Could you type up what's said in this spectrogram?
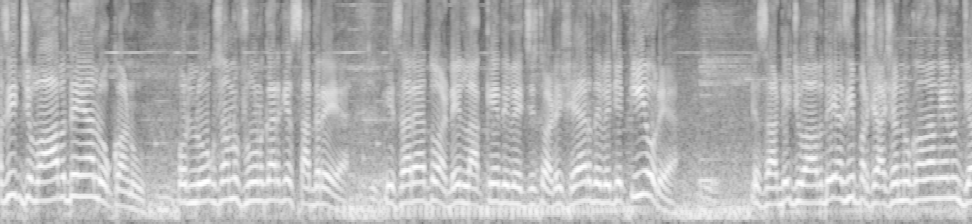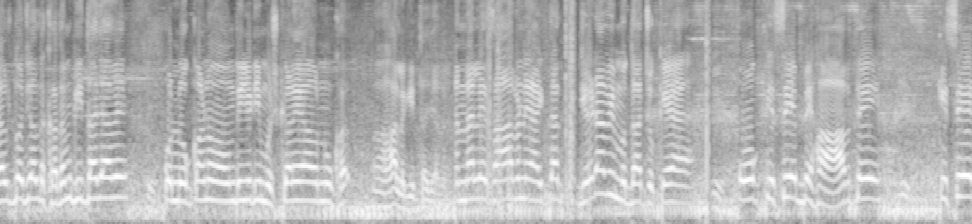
ਅਸੀਂ ਜਵਾਬਦੇ ਹਾਂ ਲੋਕਾਂ ਨੂੰ ਔਰ ਲੋਕ ਸਾਨੂੰ ਫੋਨ ਕਰਕੇ ਸੱਦ ਰਹੇ ਆ ਕਿ ਸਰ ਇਹ ਤੁਹਾਡੇ ਇਲਾਕੇ ਦੇ ਵਿੱਚ ਤੁਹਾਡੇ ਸ਼ਹਿਰ ਦੇ ਵਿੱਚ ਕੀ ਹੋ ਰਿਹਾ? ਇਹ ਸਾਡੀ ਜਵਾਬਦੇ ਅਸੀਂ ਪ੍ਰਸ਼ਾਸਨ ਨੂੰ ਕਹਾਂਗੇ ਇਹਨੂੰ ਜਲਦ ਤੋਂ ਜਲਦ ਖਤਮ ਕੀਤਾ ਜਾਵੇ ਉਹ ਲੋਕਾਂ ਨੂੰ ਆਉਣ ਦੀ ਜਿਹੜੀ ਮੁਸ਼ਕਲ ਆ ਉਹਨੂੰ ਹੱਲ ਕੀਤਾ ਜਾਵੇ। ਐਮਐਲਏ ਸਾਹਿਬ ਨੇ ਅੱਜ ਤੱਕ ਜਿਹੜਾ ਵੀ ਮੁੱਦਾ ਚੁੱਕਿਆ ਹੈ ਉਹ ਕਿਸੇ ਬਿਹਾਵ ਤੇ ਕਿਸੇ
